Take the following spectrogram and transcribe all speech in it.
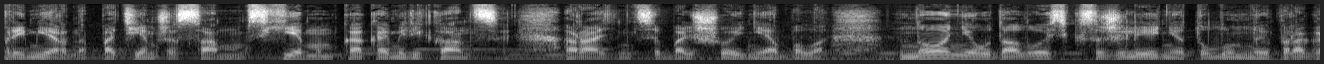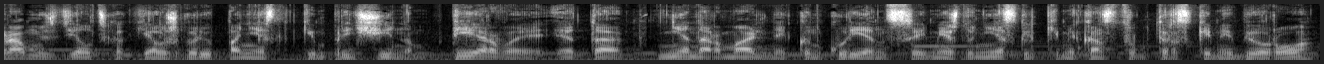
примерно по тем же самым схемам, как американцы. Разницы большой не было. Но не удалось, к сожалению, эту лунную программу сделать, как я уже говорю, по нескольким причинам. Первое – это ненормальная конкуренция между несколькими конструкторскими бюро.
